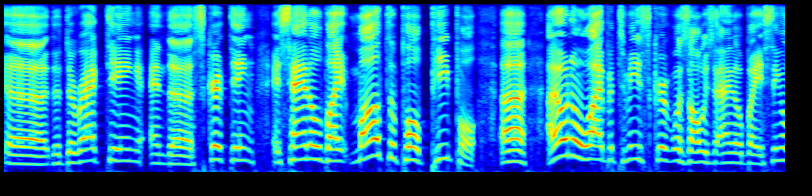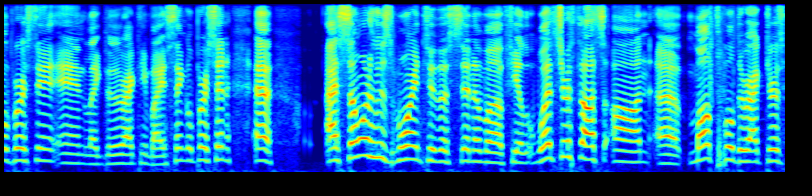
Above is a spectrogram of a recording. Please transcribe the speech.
uh, the directing and the scripting is handled by multiple people. Uh, I don't know why, but to me, script was always handled by a single person, and like the directing by a single person. Uh, as someone who's more into the cinema field, what's your thoughts on uh, multiple directors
